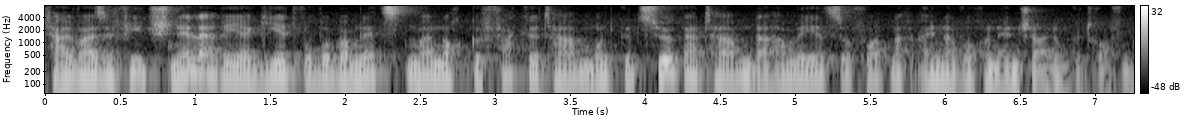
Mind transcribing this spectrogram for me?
teilweise viel schneller reagiert, wo wir beim letzten Mal noch gefackelt haben und gezögert haben. Da haben wir jetzt sofort nach einer Woche eine Entscheidung getroffen.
